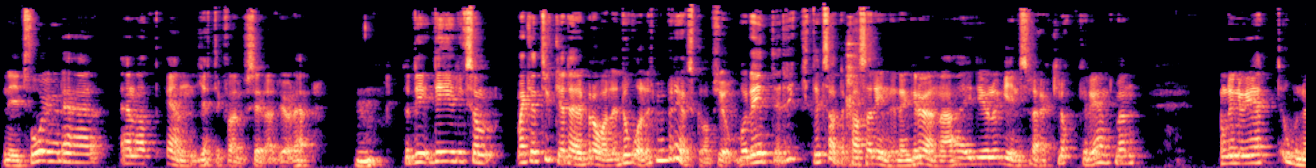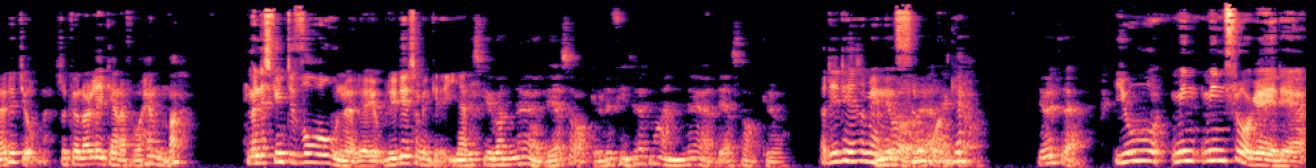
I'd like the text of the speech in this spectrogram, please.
ni två gör det här än att en jättekvalificerad gör det här. Mm. Så det, det är ju liksom, man kan tycka att det är bra eller dåligt med beredskapsjobb. Och det är inte riktigt så att det passar in i den gröna ideologin sådär klockrent. Men om det nu är ett onödigt jobb så kunde de lika gärna få vara hemma. Men det ska ju inte vara onödiga jobb, det är det som är Ja, grejen. det ska ju vara nödiga saker och det finns ju rätt många nödiga saker Ja, det är det som är min tänker fråga. jag. Gör det inte det? Jo, min, min fråga är det.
